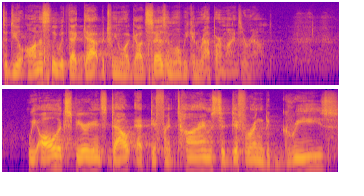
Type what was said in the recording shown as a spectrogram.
To deal honestly with that gap between what God says and what we can wrap our minds around. We all experience doubt at different times to differing degrees.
